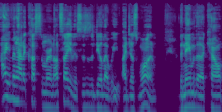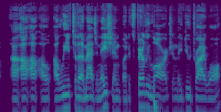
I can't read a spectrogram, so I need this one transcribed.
I even had a customer, and I'll tell you this this is a deal that we, I just won. The name of the account, uh, I'll, I'll, I'll leave to the imagination, but it's fairly large and they do drywall.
